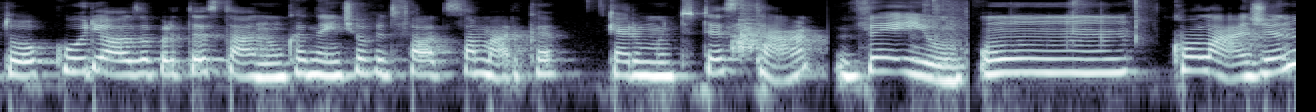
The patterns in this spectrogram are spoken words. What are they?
Tô curiosa para testar, nunca nem tinha ouvido falar dessa marca. Quero muito testar. Veio um colágeno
